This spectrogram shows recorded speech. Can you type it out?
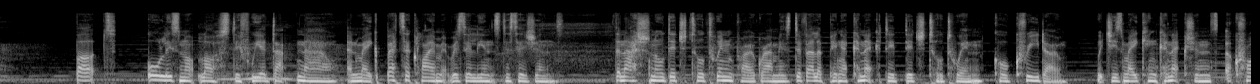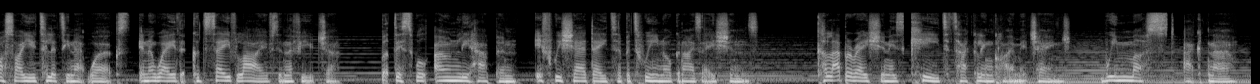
But all is not lost if we adapt now and make better climate resilience decisions. The National Digital Twin Programme is developing a connected digital twin called Credo, which is making connections across our utility networks in a way that could save lives in the future. But this will only happen if we share data between organisations. Collaboration is key to tackling climate change. We must act now.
